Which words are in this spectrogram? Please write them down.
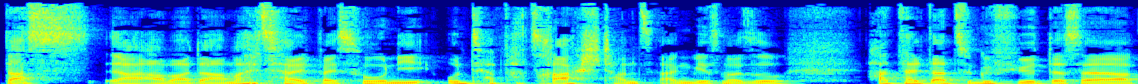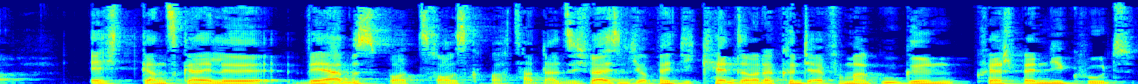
das ja aber damals halt bei Sony unter Vertrag stand, sagen wir es mal so, hat halt dazu geführt, dass er echt ganz geile Werbespots rausgebracht hat. Also ich weiß nicht, ob ihr die kennt, aber da könnt ihr einfach mal googeln, Crash Bandicoot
